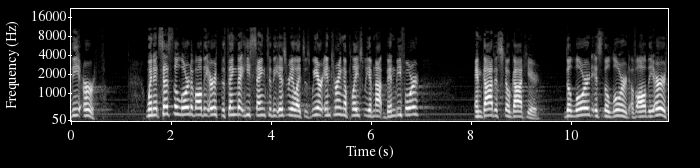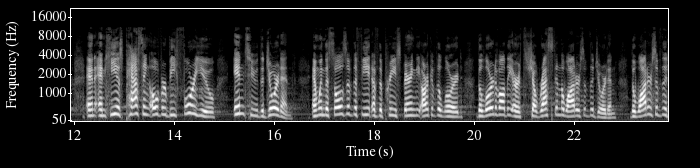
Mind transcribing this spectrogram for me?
the earth. When it says the Lord of all the earth, the thing that he's saying to the Israelites is, We are entering a place we have not been before, and God is still God here. The Lord is the Lord of all the earth. And, and he is passing over before you into the Jordan. And when the soles of the feet of the priests bearing the ark of the Lord, the Lord of all the earth, shall rest in the waters of the Jordan, the waters of the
